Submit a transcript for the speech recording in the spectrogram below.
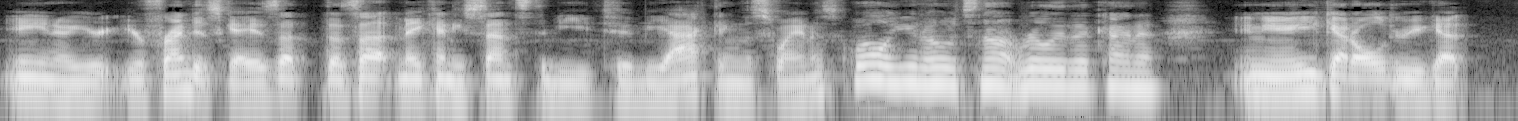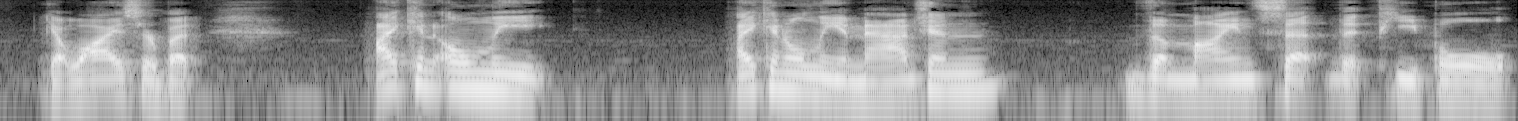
you know your your friend is gay is that does that make any sense to be to be acting this way and it's like, well you know it's not really the kind of and you know you get older you get get wiser but i can only i can only imagine the mindset that people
